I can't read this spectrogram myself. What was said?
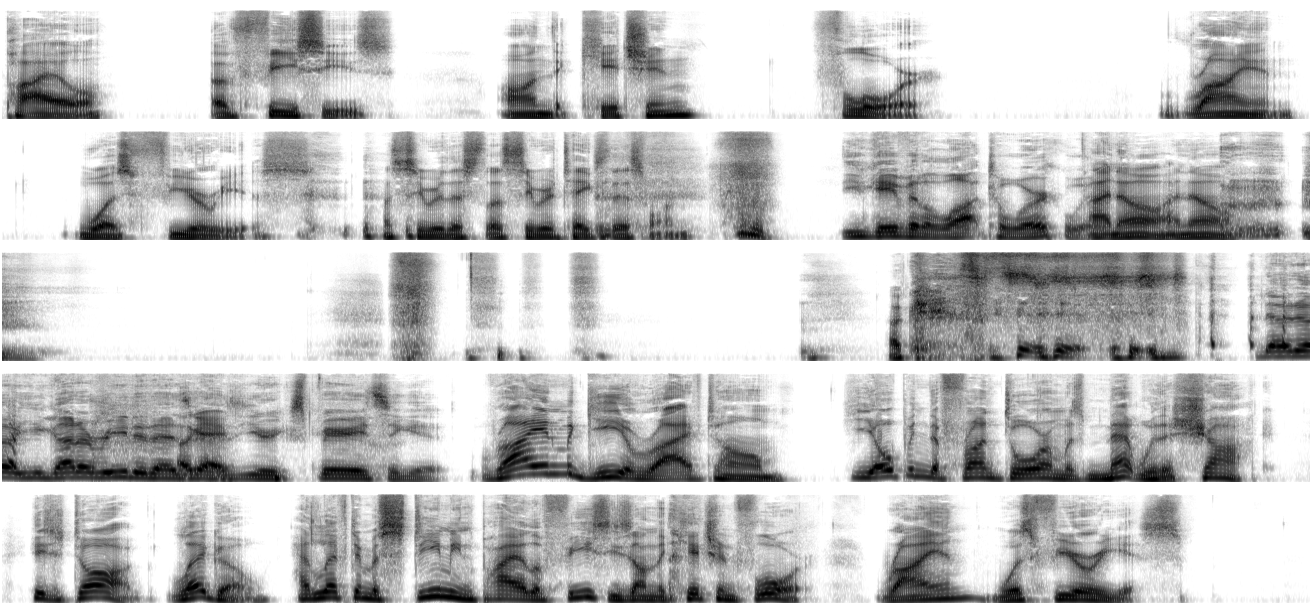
pile of feces on the kitchen floor. Ryan was furious. Let's see where this let's see where it takes this one. You gave it a lot to work with. I know, I know. Okay. no, no, you got to read it as, Okay. as you're experiencing it. Ryan McGee arrived home. He opened the front door and was met with a shock. His dog, Lego, had left him a steaming pile of feces on the kitchen floor. Ryan was furious.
